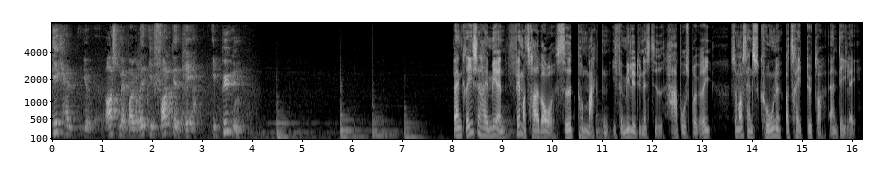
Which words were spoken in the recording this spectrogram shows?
gik han jo også med bryggeriet i folket her, i byen. Bernd Grise har i mere end 35 år siddet på magten i familiedynastiet Harbos Bryggeri, som også hans kone og tre døtre er en del af.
